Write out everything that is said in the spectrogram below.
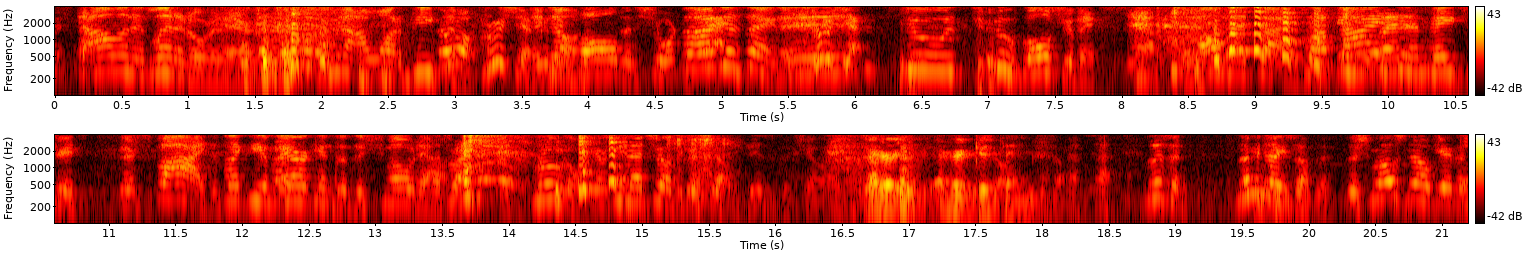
Stalin and Lenin over there do not want a piece No, of no, us. Khrushchev, They because he's don't. bald and short. and No, I'm fat. just saying. It's it- Khrushchev. It's two, two Bolsheviks on that side. Trotsky, Disguised as Lenin. patriots. They're spies. It's like the Americans of the Schmoedown. That's right. It's brutal. You ever seen that show? It's a good show. It is a good show. I heard I heard good things. Listen, let me tell you something. The Schmoes know gave us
